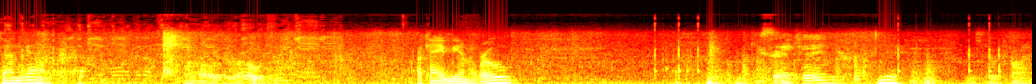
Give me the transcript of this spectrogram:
Time to go. I'm all over the road. man. I can't be on the road. You saying can you? Yeah. It's no fun.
